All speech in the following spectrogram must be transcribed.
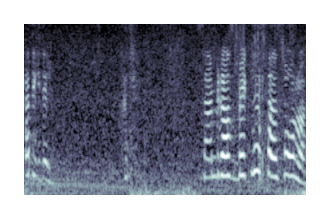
Hadi gidelim. Hadi. Sen biraz bekle sen sonra.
